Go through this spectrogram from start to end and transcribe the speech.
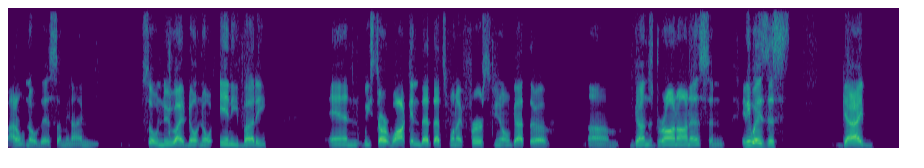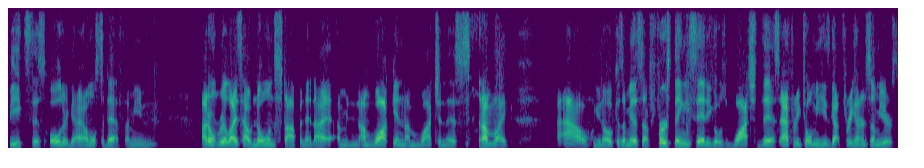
I don't know this. I mean, I'm so new. I don't know anybody. And we start walking. That that's when I first, you know, got the um, guns drawn on us. And anyways, this guy beats this older guy almost to death. I mean, I don't realize how no one's stopping it. I I mean, I'm walking, I'm watching this, and I'm like, ow, you know, because I mean, that's the first thing he said. He goes, watch this. After he told me he's got 300 some years.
